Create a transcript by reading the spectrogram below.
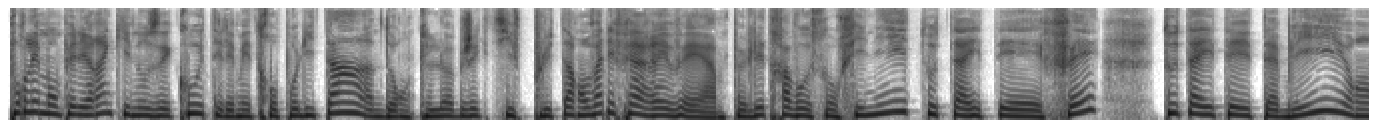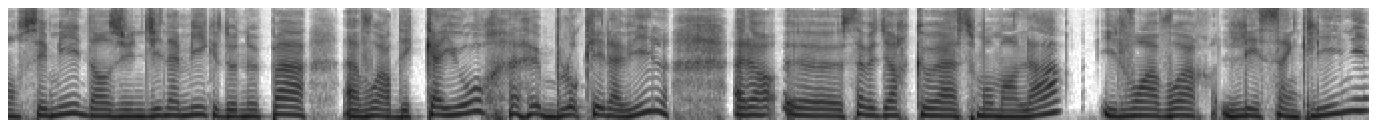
pour les Montpellierins qui nous écoutent et les métropolitains, donc l'objectif plus tard, on va les faire rêver un peu. Les travaux sont finis, tout a été fait, tout a été établi, on s'est mis dans une dynamique de ne pas avoir des caillots bloquer la ville. Alors euh, ça veut dire qu'à ce moment-là, ils vont avoir les cinq lignes,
